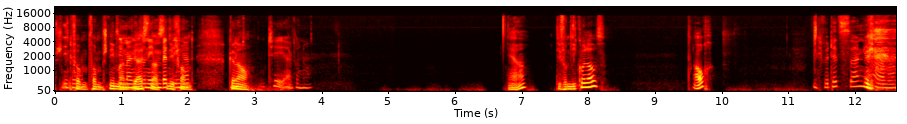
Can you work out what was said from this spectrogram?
Sch- Die vom, vom Schneemann, man wie so heißt neben das? Bett Nee, vom, hat. genau. T einfach nur. Ja? Die vom Nikolaus? Auch? Ich würde jetzt sagen, ja, aber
